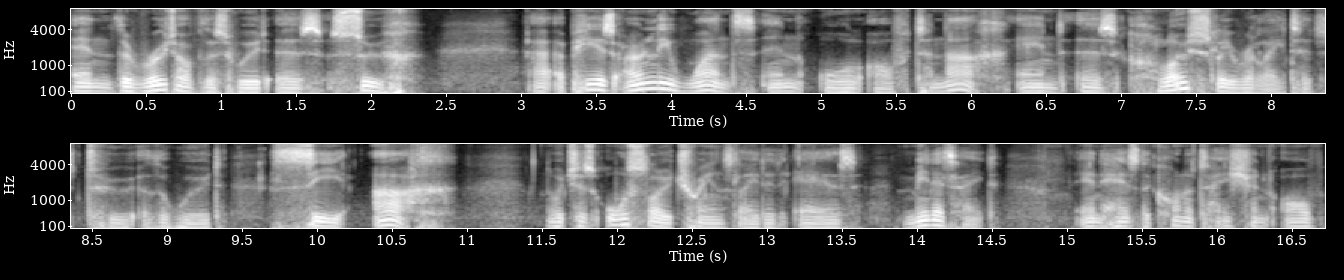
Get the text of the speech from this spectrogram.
and the root of this word is sukh. uh, appears only once in all of Tanakh and is closely related to the word siach, which is also translated as meditate and has the connotation of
